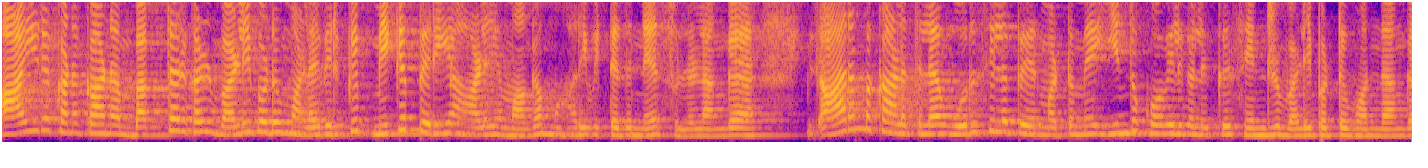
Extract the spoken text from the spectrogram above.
ஆயிரக்கணக்கான பக்தர்கள் வழிபடும் அளவிற்கு மிகப்பெரிய ஆலயமாக மாறிவிட்டதுன்னே சொல்லலாங்க. ஆரம்ப காலத்தில் ஒரு சில பேர் மட்டுமே இந்த கோவில்களுக்கு சென்று வழிபட்டு வந்தாங்க.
